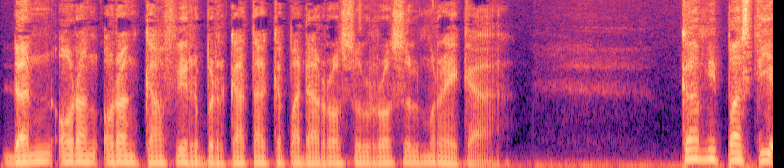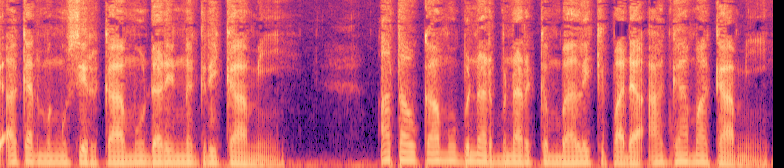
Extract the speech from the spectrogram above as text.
Dan orang-orang kafir berkata kepada rasul-rasul mereka, "Kami pasti akan mengusir kamu dari negeri kami, atau kamu benar-benar kembali kepada agama kami."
